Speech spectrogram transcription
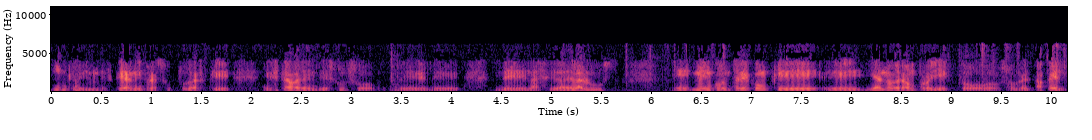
increíbles, que eran infraestructuras que estaban en desuso de, la ciudad de la luz. Eh, me encontré con que eh, ya no era un proyecto sobre el papel,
